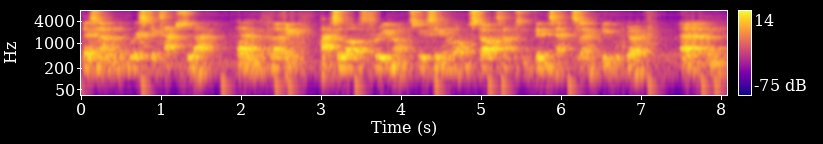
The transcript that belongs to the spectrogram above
there's an element of risk attached to that. Um, and I think perhaps the last three months we've seen a lot of startups and fintechs letting people go. Um,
